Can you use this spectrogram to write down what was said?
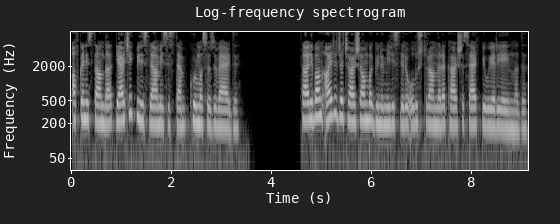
Afganistan'da gerçek bir İslami sistem kurma sözü verdi. Taliban ayrıca çarşamba günü milisleri oluşturanlara karşı sert bir uyarı yayınladı.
